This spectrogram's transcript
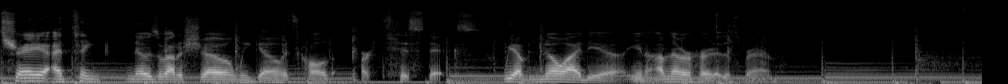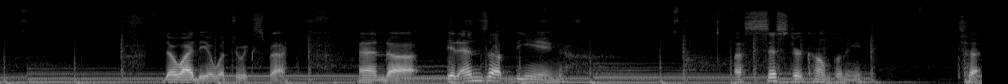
Trey, I think, knows about a show, and we go. It's called Artistix. We have no idea. You know, I've never heard of this brand. No idea what to expect, and uh, it ends up being a sister company to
